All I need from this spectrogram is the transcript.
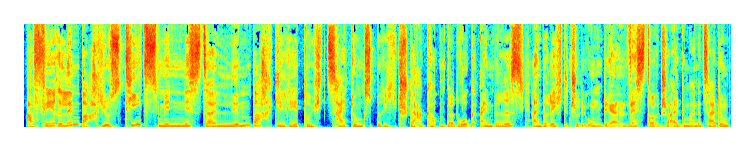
Affäre Limbach. Justizminister Limbach gerät durch Zeitungsbericht stärker unter Druck. Ein Bericht, ein Bericht, Entschuldigung, der Westdeutsche Allgemeine Zeitung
